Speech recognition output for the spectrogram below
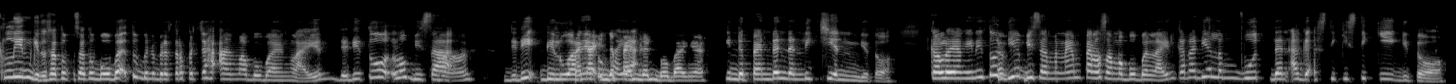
clean gitu. Satu satu boba tuh bener-bener terpecah sama boba yang lain. Jadi tuh lo bisa Heeh. Jadi di luarnya mereka tuh independen bobanya independen dan licin gitu. Kalau yang ini tuh dia bisa menempel sama boba lain karena dia lembut dan agak sticky-sticky gitu.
